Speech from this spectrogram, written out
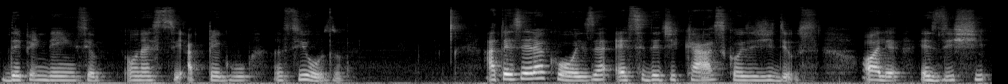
dependência ou nesse apego ansioso. A terceira coisa é se dedicar às coisas de Deus. Olha, existe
